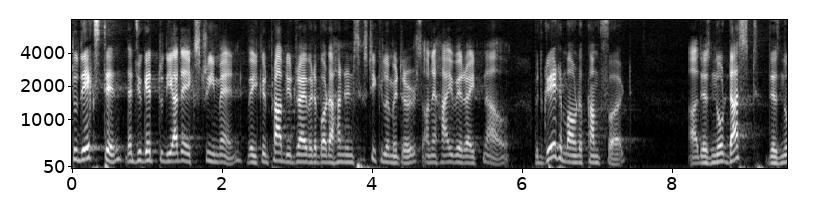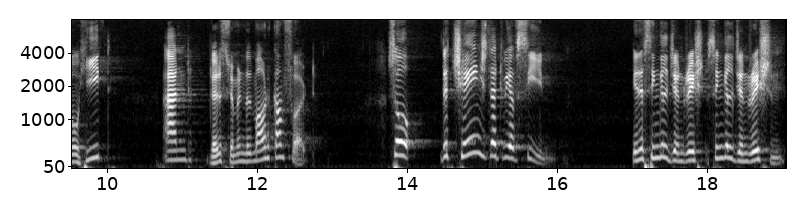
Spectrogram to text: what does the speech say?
to the extent that you get to the other extreme end, where you can probably drive at about 160 kilometers on a highway right now with great amount of comfort. Uh, there's no dust, there's no heat, and there is tremendous amount of comfort. So the change that we have seen in a single generation, single generation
